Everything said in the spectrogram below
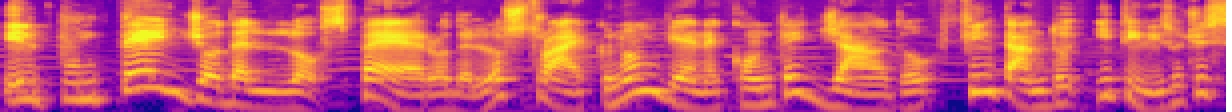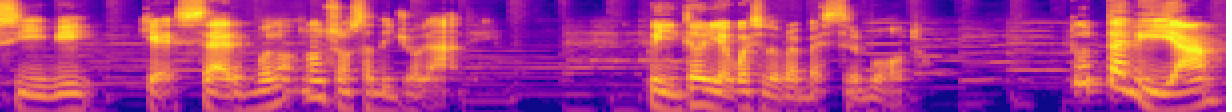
il punteggio dello spero, dello strike, non viene conteggiato fin tanto i tiri successivi che servono non sono stati giocati. Quindi in teoria questo dovrebbe essere vuoto. Tuttavia,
